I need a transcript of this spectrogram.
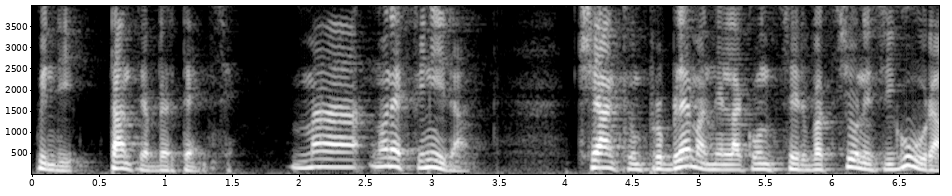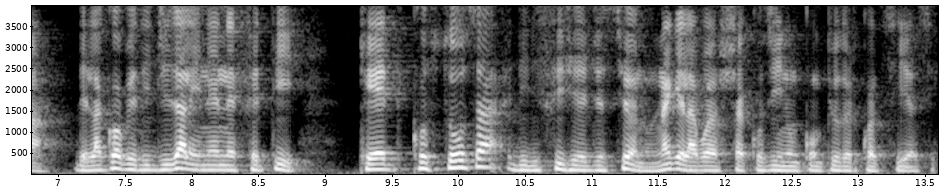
Quindi tante avvertenze. Ma non è finita. C'è anche un problema nella conservazione sicura della copia digitale in NFT, che è costosa e di difficile gestione, non è che la puoi lasciare così in un computer qualsiasi.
